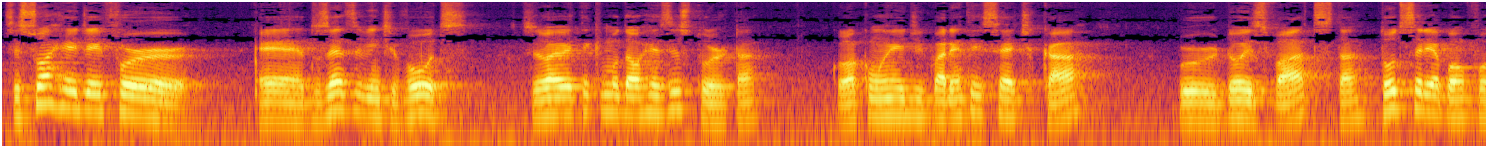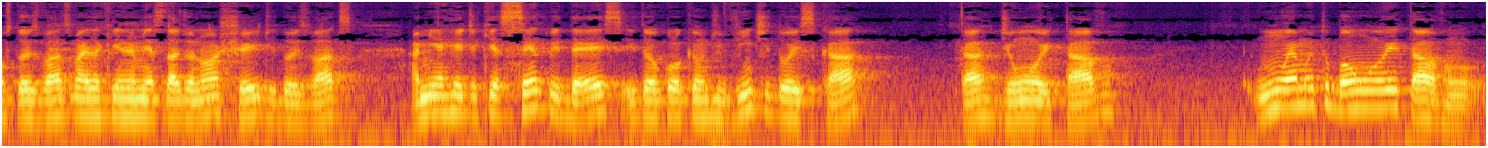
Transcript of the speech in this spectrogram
Se sua rede aí for é, 220 volts, você vai ter que mudar o resistor, tá? Coloca um aí de 47K por 2 watts, tá? Todo seria bom que fosse 2 watts, mas aqui na minha cidade eu não achei de 2 watts. A minha rede aqui é 110, então eu coloquei um de 22K, tá? De 1 oitavo. Não é muito bom 1 oitavo,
